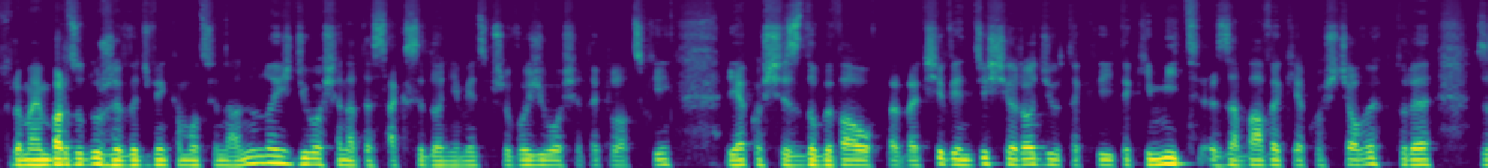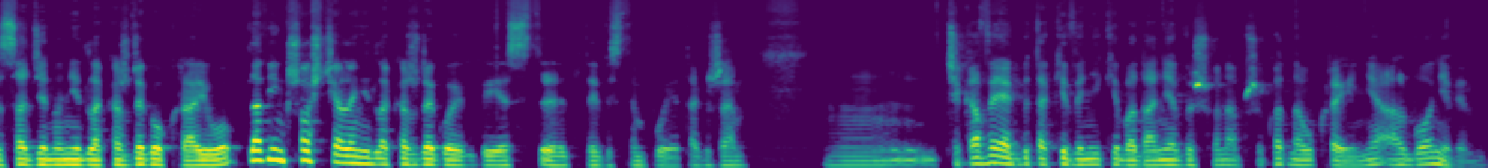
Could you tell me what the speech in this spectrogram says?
które mają bardzo duży wydźwięk emocjonalny. No jeździło się na te saksy do Niemiec, przywoziło się te klocki, jakoś się zdobywało w Peweksie, więc gdzieś się rodził taki, taki mit zabawek jakościowych, które w zasadzie no nie dla każdego kraju, dla większości, ale nie dla każdego jakby jest, y, tutaj występuje. Także mm, ciekawe, jakby takie wyniki badania wyszły na przykład na Ukrainie albo nie wiem,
